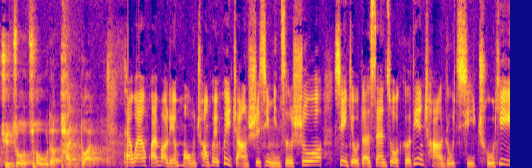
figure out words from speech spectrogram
去做错误的判断。台湾环保联盟创会会长施信明则说，现有的三座核电厂如其厨艺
